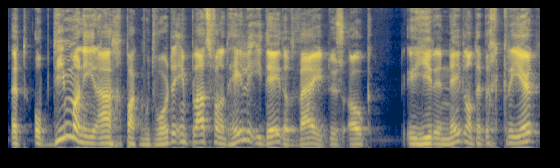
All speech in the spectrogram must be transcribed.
het op die manier aangepakt moet worden, in plaats van het hele idee dat wij dus ook hier in Nederland hebben gecreëerd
